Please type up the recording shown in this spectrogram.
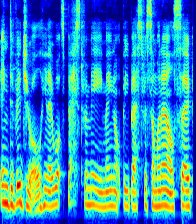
individual you know what's best for me may not be best for someone else. So it,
